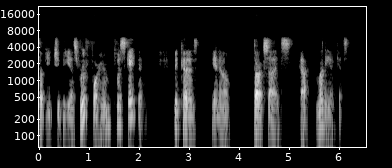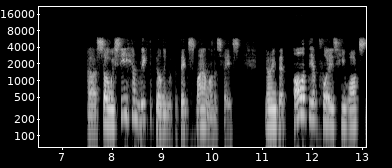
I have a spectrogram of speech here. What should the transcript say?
WGBS roof for him to escape in, because, you know, Darkseid's got money, I guess. Uh, so we see him leave the building with a big smile on his face, knowing that all of the employees he walks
